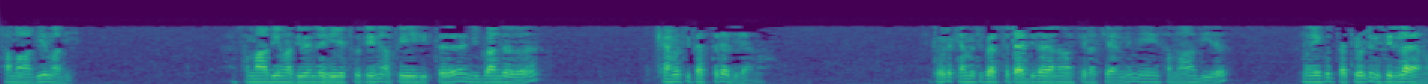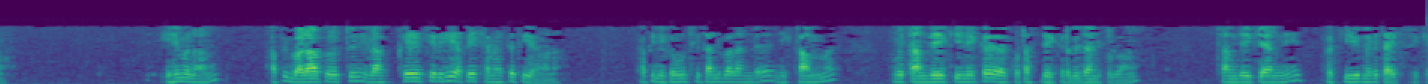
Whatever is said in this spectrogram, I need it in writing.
සමාධිය මදි. සමාධිය මදි වෙන්න හේතුව තියෙන්නේ අපේ හිත නිබඳව කැමැති පැත්තට ඇදිලා යනවා. ඒකට කැමැති පැත්තට ඇදිලා යනවා කියලා කියන්නේ මේ සමාධිය නොයෙකුත් පැතිවලට විසිරලා යනවා. එහෙමනම් අපි බලාපොරොත්තු වෙන ඉලක්කය කෙරෙහි අපේ කැමැත්ත තියෙනවා නම් අපි නිකමුත් හිතන්න බලන්න නිකම්ම මොකද ඡන්දය කියන එක කොටස් දෙකකට බෙදන්න පුළුවන්. ඡන්දය කියන්නේ ප්‍රකීර්ණක චෛතසිකයක්.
